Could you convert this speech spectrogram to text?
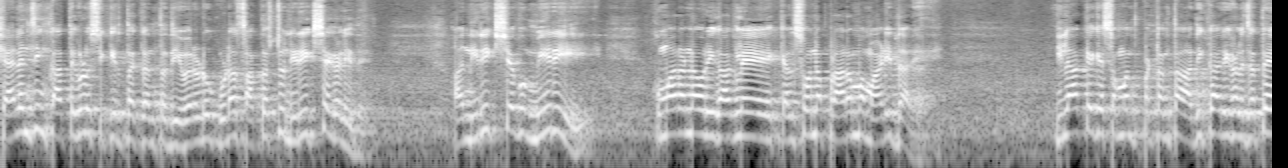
ಚಾಲೆಂಜಿಂಗ್ ಖಾತೆಗಳು ಸಿಕ್ಕಿರ್ತಕ್ಕಂಥದ್ದು. ಇವೆರಡೂ ಕೂಡ ಸಾಕಷ್ಟು ನಿರೀಕ್ಷೆಗಳಿದೆ. ಆ ನಿರೀಕ್ಷೆಗೂ ಮೀರಿ ಕುಮಾರಣ್ಣ ಅವರು ಈಗಾಗಲೇ ಕೆಲಸವನ್ನು ಪ್ರಾರಂಭ ಮಾಡಿದ್ದಾರೆ. ಇಲಾಖೆಗೆ ಸಂಬಂಧಪಟ್ಟಂಥ ಅಧಿಕಾರಿಗಳ ಜೊತೆ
